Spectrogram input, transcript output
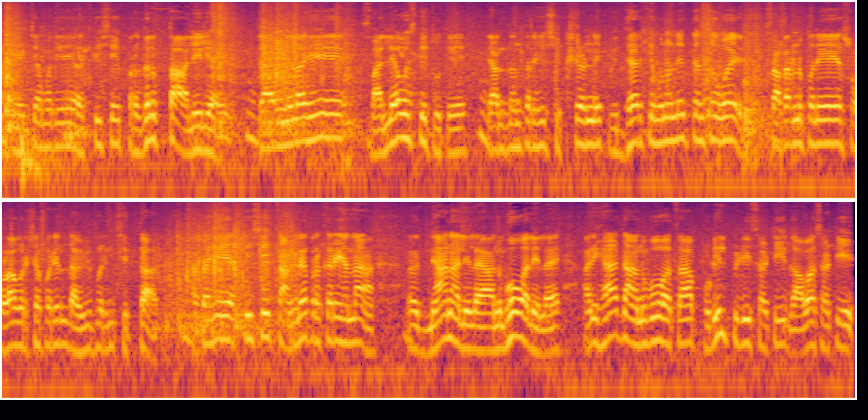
याच्यामध्ये अतिशय प्रगल्भता आलेली आहे. त्यावेळेला हे बाल्यावस्थेत होते. त्यानंतर हे शिक्षण एक विद्यार्थी म्हणून एक त्यांचं वय साधारणपणे सोळा वर्षापर्यंत दहावीपर्यंत शिकतात. आता हे अतिशय चांगल्या प्रकारे यांना ज्ञान आलेलं आहे अनुभव आलेला आहे. आणि ह्या अनुभवाचा पुढील पिढीसाठी गावासाठी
